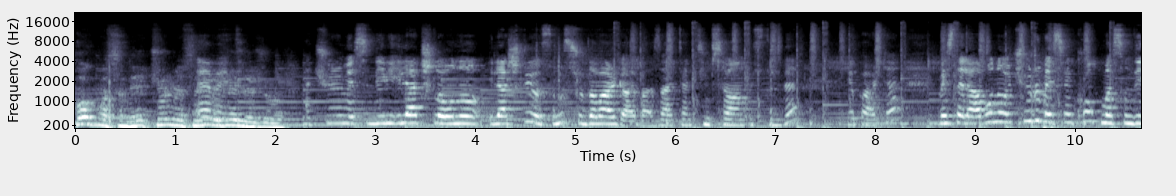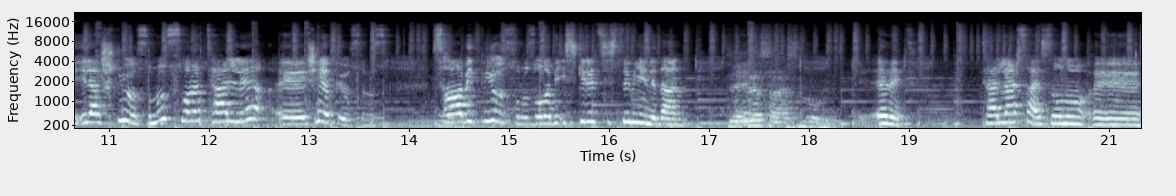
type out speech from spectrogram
Kokmasın diye, çürümesin diye Evet. özel ilacı var. ha, çürümesin diye bir ilaçla onu ilaçlıyorsunuz. Şurada var galiba zaten timsahın üstünde yaparken. Mesela bunu çürümesin, kokmasın diye ilaçlıyorsunuz. Sonra telle e, şey yapıyorsunuz. Sabitliyorsunuz. Ona bir iskelet sistemi yeniden Devlet sayesinde oluyor. Evet. Teller sayesinde onu e,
